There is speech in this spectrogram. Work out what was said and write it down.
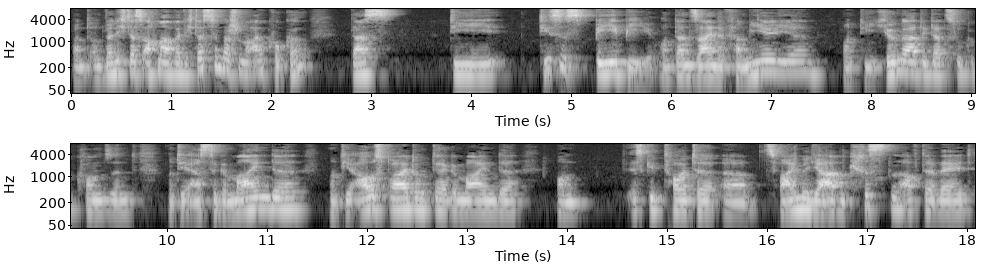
Und, und wenn ich das auch mal, wenn ich das zum Beispiel mal angucke, dass die, dieses Baby und dann seine Familie und die Jünger, die dazu gekommen sind und die erste Gemeinde und die Ausbreitung der Gemeinde und es gibt heute äh, zwei Milliarden Christen auf der Welt,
